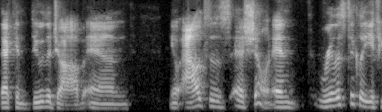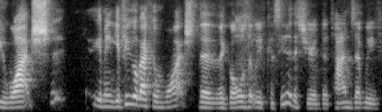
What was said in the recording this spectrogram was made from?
that can do the job. And you know, Alex is has shown. And realistically, if you watch, I mean, if you go back and watch the the goals that we've conceded this year, the times that we've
